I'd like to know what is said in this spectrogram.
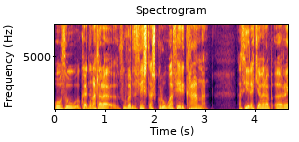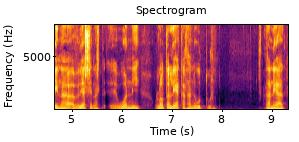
og þú, að þú verður fyrst að skrúa fyrir kranan það þýr ekki að vera að reyna að vesenast onni og láta leka þannig út úr þannig að,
